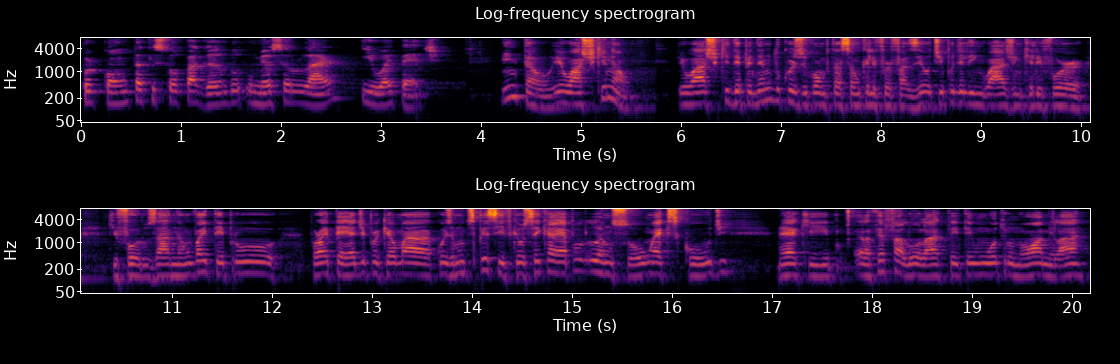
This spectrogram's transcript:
por conta que estou pagando o meu celular e o iPad. Então, eu acho que não. Eu acho que dependendo do curso de computação que ele for fazer, o tipo de linguagem que ele for que for usar não vai ter pro pro iPad, porque é uma coisa muito específica. Eu sei que a Apple lançou um Xcode, né, que ela até falou lá, tem, tem um outro nome lá,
